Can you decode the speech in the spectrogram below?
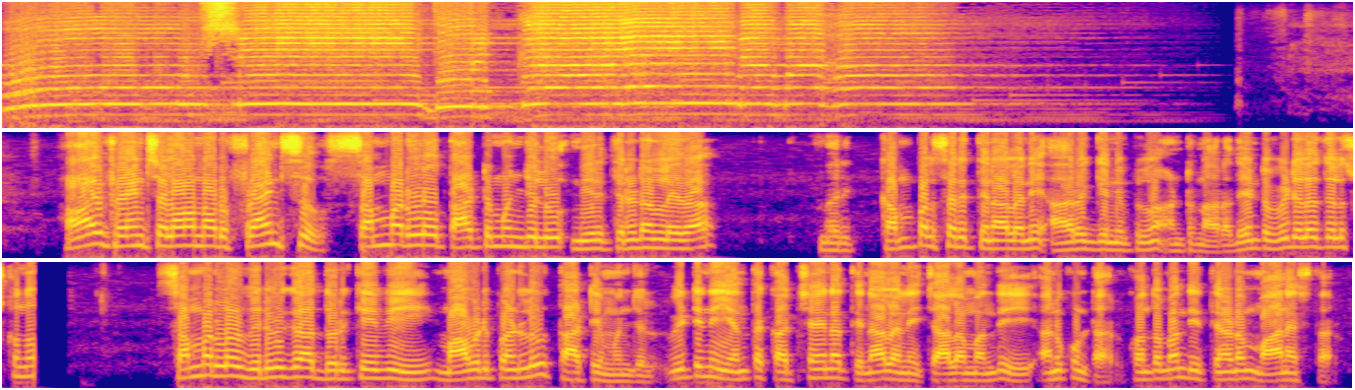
Hi friends ఎలా ఉన్నారు? Friends సమ్మర్లో తాటి ముంజలు మీరు తినడం లేదా? మరి కంపల్సరీ తినాలని ఆరోగ్య నిపుణులు అంటున్నారు. అదేంటో వీడియోలో తెలుసుకుందాం. సమ్మర్లో విరివిగా దొరికేవి మామిడి పండ్లు తాటి ముంజలు. వీటిని ఎంత ఖర్చైనా తినాలని చాలామంది అనుకుంటారు. కొంతమంది తినడం మానేస్తారు.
